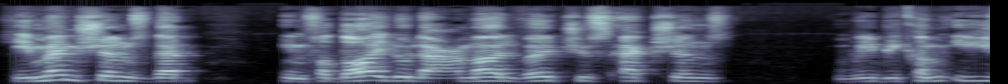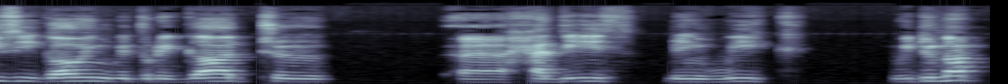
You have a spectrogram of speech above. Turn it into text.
he mentions that in fadailul a'mal, virtuous actions, we become easygoing with regard to uh, hadith being weak. We do not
